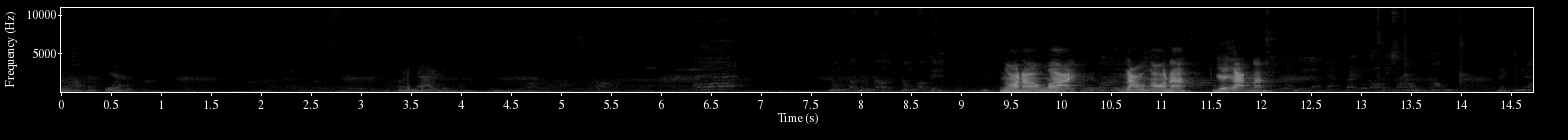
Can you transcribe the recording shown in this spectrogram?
của họ đó. Dạ. Hơi nhai được à, đúng rồi đúng rồi đúng rồi kìa ngon không? Ông ngoại rau ngon ha? Dễ ăn ha? Người làm rách váy của cậu hay sao không đây chính là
